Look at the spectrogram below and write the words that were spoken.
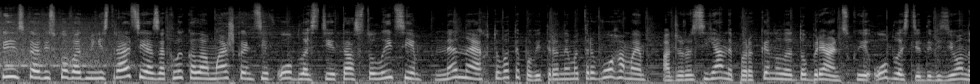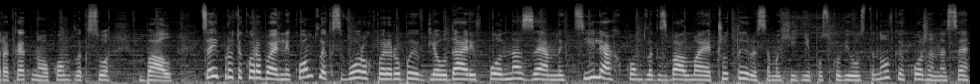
Київська військова адміністрація закликала мешканців області та столиці не нехтувати повітряними тривогами, адже росіяни перекинули до Брянської області дивізіон ракетного комплексу БАЛ. Цей протикорабельний комплекс ворог переробив для ударів по наземних цілях. Комплекс БАЛ має чотири самохідні пускові установки. Кожна несе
